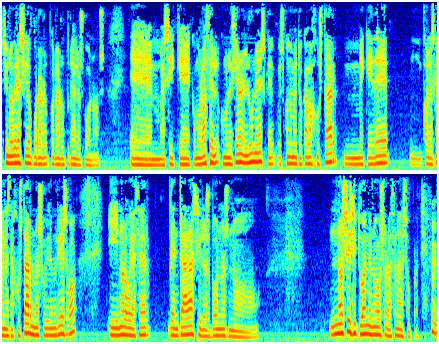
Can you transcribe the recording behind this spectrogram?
si no hubiera sido por la, por la ruptura de los bonos. Eh, así que, como lo, hace, como lo hicieron el lunes, que es cuando me tocaba ajustar, me quedé mm, con las ganas de ajustar, no he subido mi riesgo y no lo voy a hacer de entrada si los bonos no, no se sitúan de nuevo sobre la zona de soporte. Hmm.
